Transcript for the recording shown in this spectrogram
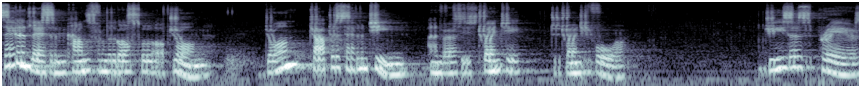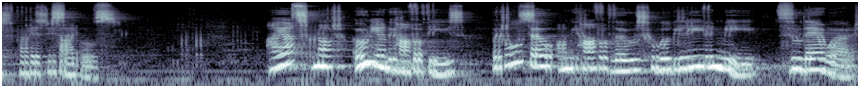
Second lesson comes from the Gospel of John, John chapter 17 and verses 20 to 24. Jesus' prayers for his disciples. I ask not only on behalf of these, but also on behalf of those who will believe in me through their word,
